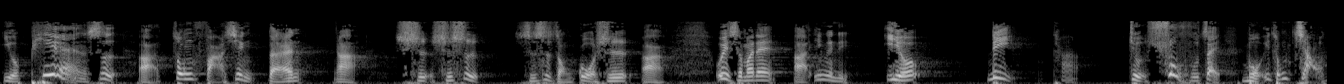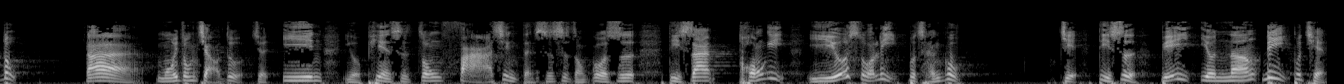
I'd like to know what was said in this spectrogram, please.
有片式啊，中法性等啊，十十四十四种过失啊。为什么呢？啊，因为你有力，它就束缚在某一种角度。啊，某一种角度，就因有片式中法性等十四种过失。第三，同意有所立不成故。解第四，别意有能力不浅，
